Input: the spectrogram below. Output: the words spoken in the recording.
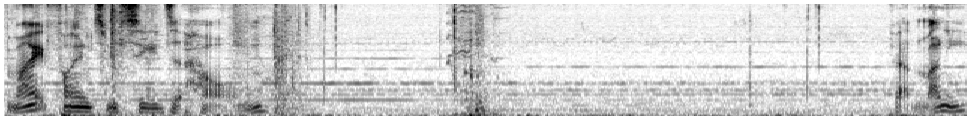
I might find some seeds at home. Found.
